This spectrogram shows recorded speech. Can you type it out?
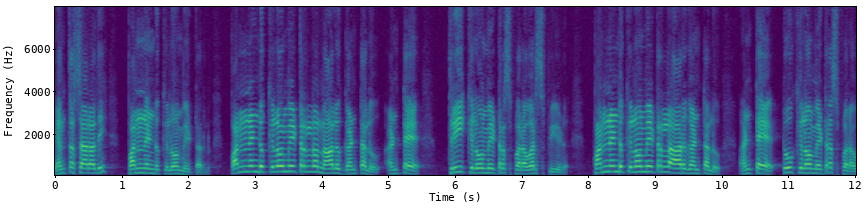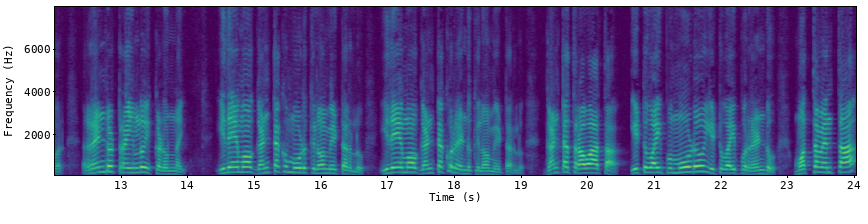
ఎంత సార్ అది? పన్నెండు కిలోమీటర్లు. పన్నెండు కిలోమీటర్లు నాలుగు గంటలు అంటే three kilometers per hour speed. పన్నెండు కిలోమీటర్లు ఆరు గంటలు అంటే టూ కిలోమీటర్స్ పర్ అవర్. రెండు ట్రైన్లు ఇక్కడ ఉన్నాయి. ఇదేమో గంటకు మూడు కిలోమీటర్లు ఇదేమో గంటకు రెండు కిలోమీటర్లు. గంట తర్వాత ఇటువైపు మూడు ఇటువైపు రెండు. మొత్తం ఎంత?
